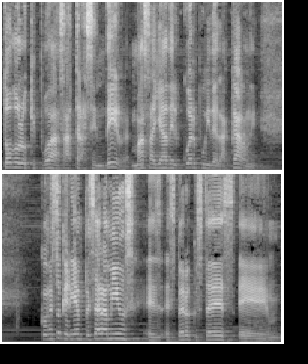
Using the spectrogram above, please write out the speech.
todo lo que puedas, a trascender más allá del cuerpo y de la carne con esto quería empezar amigos. espero que ustedes eh,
